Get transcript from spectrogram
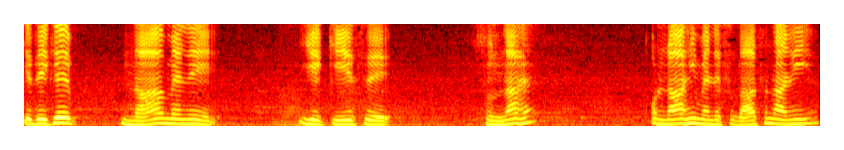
कि देखे ना मैंने ये केस सुनना है और ना ही मैंने सज़ा सुनानी है,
